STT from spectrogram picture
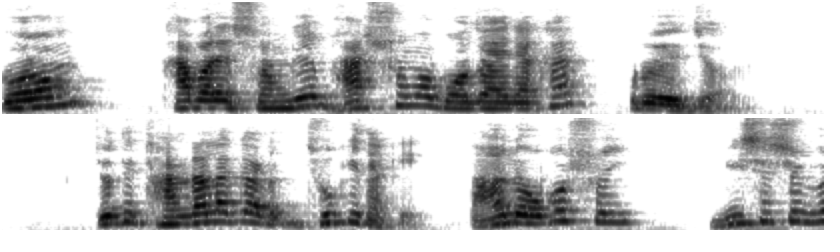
গরম খাবারের সঙ্গে ভারসাম্য বজায় রাখা প্রয়োজন। যদি ঠান্ডা লাগার ঝুঁকি থাকে, তাহলে অবশ্যই বিশেষজ্ঞ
